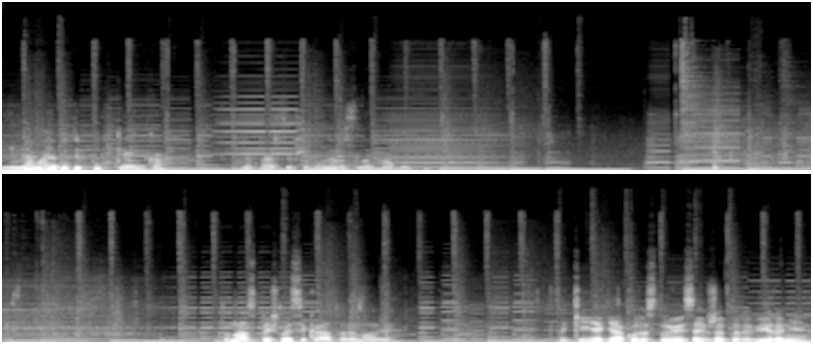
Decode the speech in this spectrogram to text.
Земля має бути пухкенька для перців, щоб вони росли гарно. До нас прийшли секатори нові. Такі, як я користуюся і вже перевірені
